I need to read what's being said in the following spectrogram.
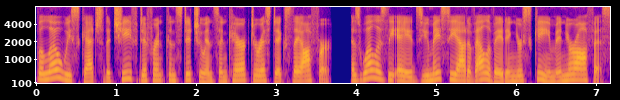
Below we sketch the chief different constituents and characteristics they offer, as well as the aids you may see out of elevating your scheme in your office.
